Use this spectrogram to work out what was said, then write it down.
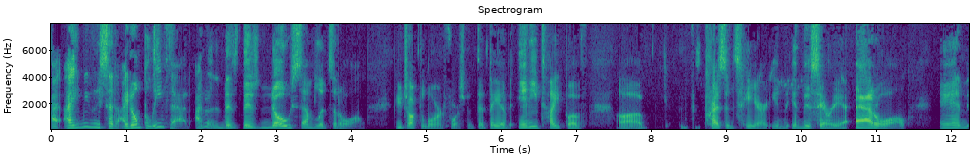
I, I immediately said, I don't believe that. I don't, there's, there's no semblance at all. If you talk to law enforcement, that they have any type of uh, presence here in, in this area at all. And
